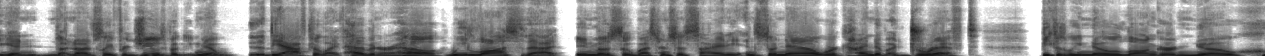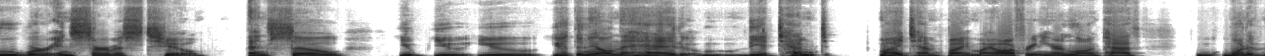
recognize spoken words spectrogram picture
again not, not necessarily for Jews, but you know the afterlife, heaven or hell, we lost that in mostly Western society, and so now we're kind of adrift because we no longer know who we're in service to, and so you you you you hit the nail on the head. The attempt, my attempt, my my offering here in Long Path one of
